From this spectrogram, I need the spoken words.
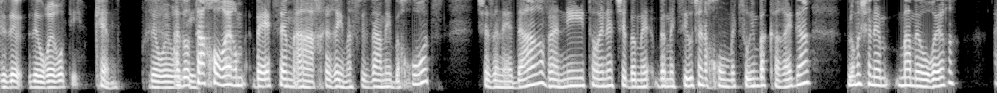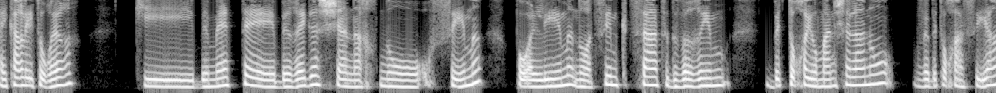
וזה עורר אותי. כן. זה עורר אז אותי. אותך עורר בעצם האחרים, הסביבה מבחוץ. שזה נהדר, ואני טוענת שבמציאות שאנחנו מצויים בה כרגע, לא משנה מה מעורר, העיקר להתעורר, כי באמת אה, ברגע שאנחנו עושים, פועלים, נועצים קצת דברים בתוך היומן שלנו ובתוך העשייה,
